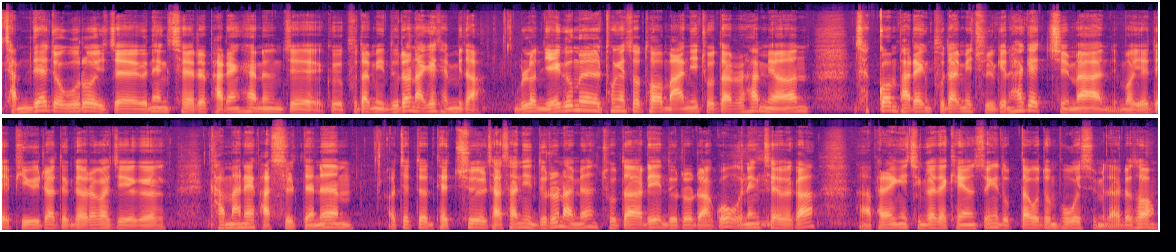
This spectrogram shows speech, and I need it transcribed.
잠재적으로 이제 은행채를 발행하는 이제 그 부담이 늘어나게 됩니다. 물론 예금을 통해서 더 많이 조달을 하면 채권 발행 부담이 줄긴 하겠지만 뭐 예대 비율이라든가 여러 가지 그 감안해 봤을 때는 어쨌든 대출 자산이 늘어나면 조달이 늘어나고 은행채가 아, 발행이 증가될 개연성이 높다고 좀 보고 있습니다. 그래서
